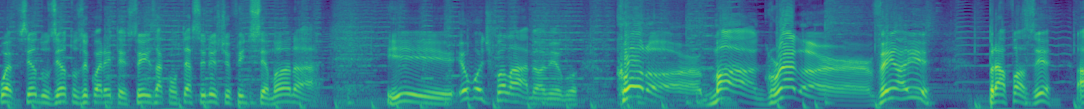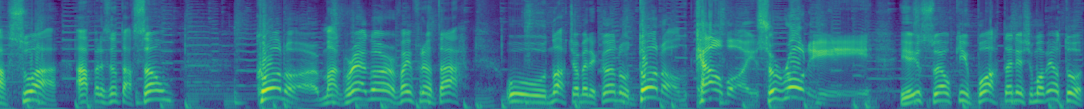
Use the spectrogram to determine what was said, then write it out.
o UFC 246 acontece neste fim de semana. E eu vou te falar, meu amigo, Conor McGregor vem aí para fazer a sua apresentação. Conor McGregor vai enfrentar o norte-americano Donald Cowboy Cerrone. E isso é o que importa neste momento,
